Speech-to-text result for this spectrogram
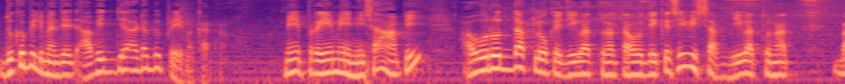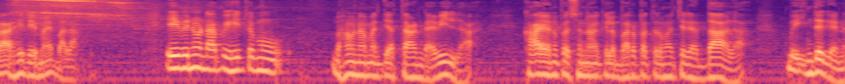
දුක පිළිබඳ අවිද්‍යාවට අපි ප්‍රේම කරනවා. මේ ප්‍රේමේ නිසා අපි අවුරුද්දක් ලෝකේ ජීවත් වුණත් අවුරුදු 120ක් ජීවත් වුණත් බාහිරෙමයි බලන්නේ. ඒ වෙනුවට අපි හිතමු භවනා මධ්‍යස්ථානට ඇවිල්ලා කායानुපසනාව කියලා බරපතල වචනයක් දාලා ඔබ ඉඳගෙන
